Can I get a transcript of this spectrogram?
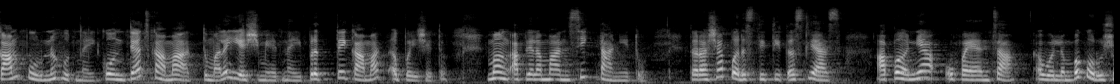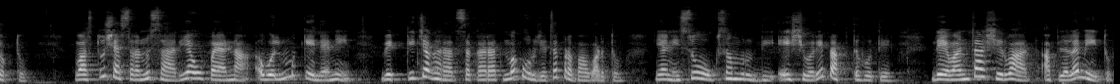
काम पूर्ण होत नाही. कोणत्याच कामात तुम्हाला यश मिळत नाही. प्रत्येक कामात अपयश येतं. मग आपल्याला मानसिक ताण येतो. तर अशा परिस्थितीत असल्यास आपण या उपायांचा अवलंब करू शकतो. वास्तुशास्त्रानुसार या उपायांना अवलंब केल्याने व्यक्तीच्या घरात सकारात्मक ऊर्जेचा प्रभाव वाढतो. याने सुख समृद्धी ऐश्वर प्राप्त होते. देवांचा आशीर्वाद आपल्याला मिळतो.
